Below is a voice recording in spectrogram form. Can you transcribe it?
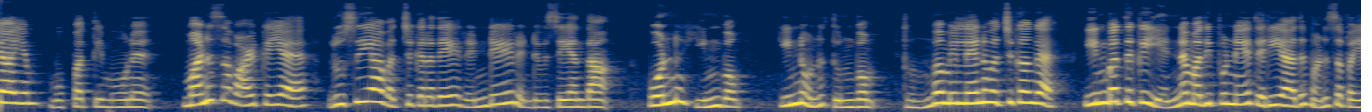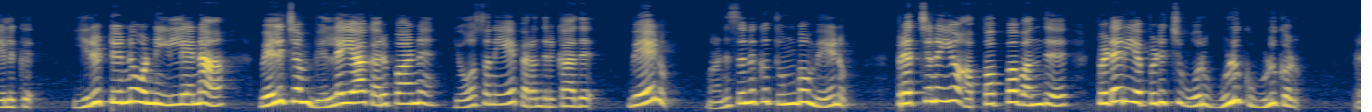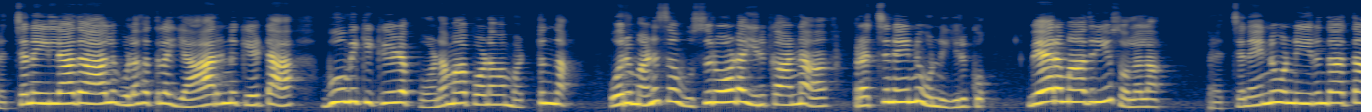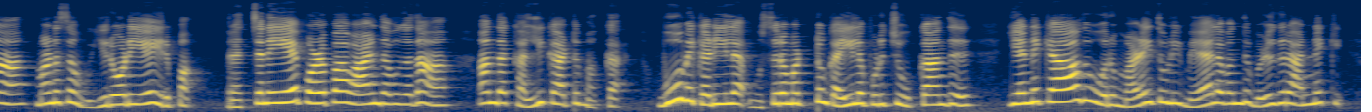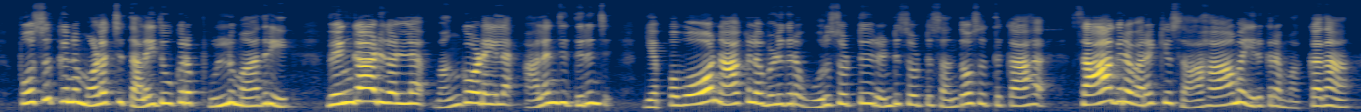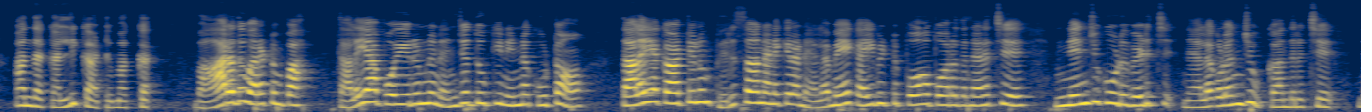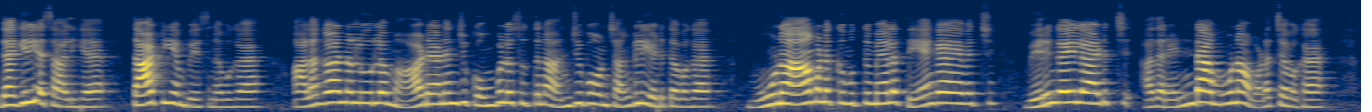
அத்தியாயம் முப்பத்தி மூணு மனுஷ வாழ்க்கைய ருசியா வச்சுக்கிறதே ரெண்டே ரெண்டு விஷயம்தான் ஒன்று இன்பம் இன்னொன்று துன்பம். துன்பம் இல்லைன்னு வச்சுக்கோங்க. இன்பத்துக்கு என்ன மதிப்புன்னே தெரியாது மனுஷ பயலுக்கு. இருட்டுன்னு ஒன்று இல்லைன்னா வெளிச்சம் வெள்ளையா கருப்பான்னு யோசனையே பிறந்திருக்காது. வேணும் மனுஷனுக்கு துன்பம் வேணும். பிரச்சனையும் அப்பப்போ வந்து பிடரிய பிடிச்சு ஒரு உழுக்கு உழுக்கணும். பிரச்சனை இல்லாத ஆள் உலகத்தில் யாருன்னு கேட்டால் பூமிக்கு கீழே போனமா போனவன் மட்டும்தான். ஒரு மனுஷன் உசுரோட இருக்கான்னா பிரச்சனைன்னு ஒன்று இருக்கும். வேற மாதிரியும் சொல்லலாம். பிரச்சனைன்னு ஒன்று இருந்தால் தான் மனுஷன் உயிரோடையே இருப்பான். பிரச்சனையே பொழப்பா வாழ்ந்தவங்க தான் அந்த கள்ளிக்காட்டு மக்க. பூமிக்கடியில் உசுரை மட்டும் கையில் பிடிச்சி உட்காந்து என்னைக்காவது ஒரு மழை துளி மேலே வந்து விழுகிற அன்னைக்கு பொசுக்குன்னு முளைச்சி தலை தூக்குற புல்லு மாதிரி வெங்காடுகளில் வங்கோடையில் அலைஞ்சு திரிஞ்சு எப்பவோ நாக்கில் விழுகிற ஒரு சொட்டு ரெண்டு சொட்டு சந்தோஷத்துக்காக சாகிற வரைக்கும் சாகாமல் இருக்கிற மக்க தான் அந்த கள்ளிக்காட்டு மக்க. வாரது வரட்டும்பா. தலையா போயிரும்னு நெஞ்ச தூக்கி நின்ன கூட்டம் தலையை காட்டிலும் பெருசாக நினைக்கிற நிலமே கைவிட்டு போக போகிறத நினச்சி நெஞ்சு கூடு வெடிச்சு நில குழஞ்சு உட்காந்துருச்சு தகிரியசாலிக தாட்டியம் பேசினவுக அலங்காநல்லூர்ல மாடு அணைஞ்சு கொம்புல சுத்தின அஞ்சு பவுன் சங்கிலி எடுத்தவக. மூணு ஆமனுக்கு முத்து மேல தேங்காய வச்சு வெறுங்கையில அடிச்சு அதை ரெண்டா மூணா உடைச்சவக.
